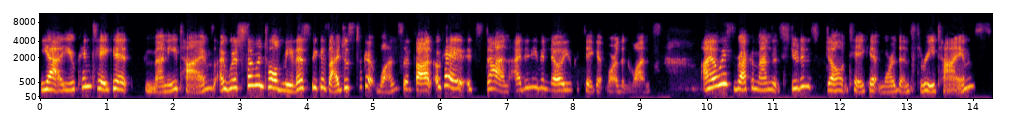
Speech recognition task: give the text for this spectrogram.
Yeah, you can take it many times. I wish someone told me this because I just took it once and thought, okay, it's done. I didn't even know you could take it more than once. I always recommend that students don't take it more than three times.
